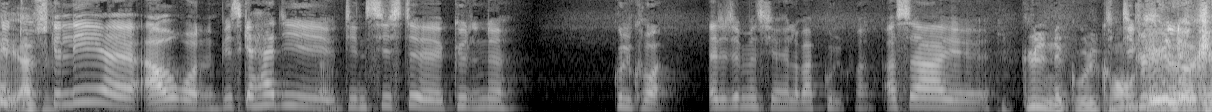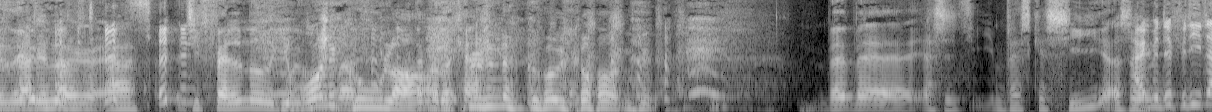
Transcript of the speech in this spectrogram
skal, du altså- skal lige uh, afrunde. Vi skal have de, ja. din sidste gyldne guldkorn. Er det det, man siger, eller bare guldkorn? Og så... Øh, Gyldne guldkorn. De Det gyldne det, det, det, hedder- ja. De falmede De runde kugler Det og de gyldne guldkorn. Hvad, hvad, altså, jamen, hvad skal jeg sige? Altså, nej, men det er fordi, der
